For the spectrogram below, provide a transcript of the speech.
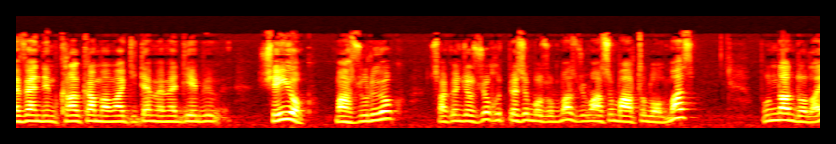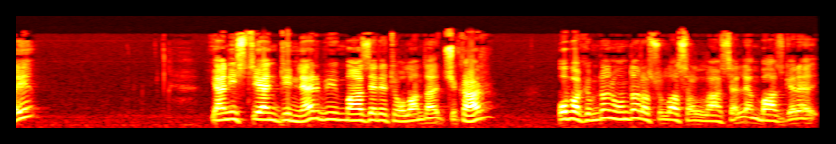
efendim kalkamama, gidememe diye bir şey yok. Mahzuru yok. Sakıncası yok. Hutbesi bozulmaz. Cuması batıl olmaz. Bundan dolayı yani isteyen dinler bir mazereti olan da çıkar. O bakımdan onda Resulullah sallallahu aleyhi ve sellem bazı kere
